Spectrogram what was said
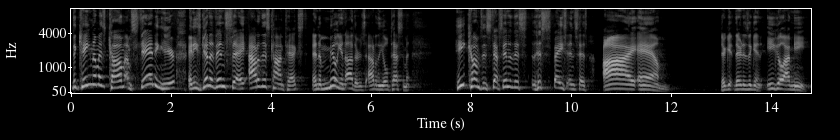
The kingdom has come. I'm standing here, and he's going to then say, out of this context, and a million others out of the Old Testament, he comes and steps into this, this space and says, I am. There, there it is again. Ego, I me.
